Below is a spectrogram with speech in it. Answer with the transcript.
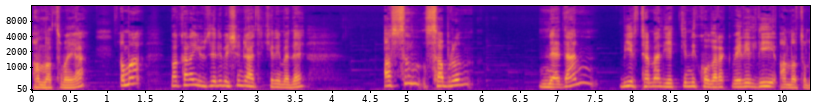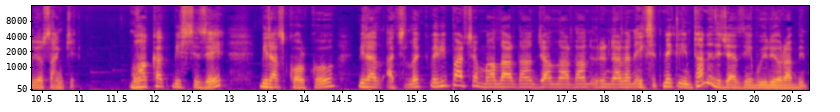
anlatmaya. Ama Bakara 155. ayet-i kerimede asıl sabrın neden bir temel yetkinlik olarak verildiği anlatılıyor sanki. Muhakkak biz sizi biraz korku, biraz açlık ve bir parça mallardan, canlardan, ürünlerden eksiltmekle imtihan edeceğiz diye buyuruyor Rabbim.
